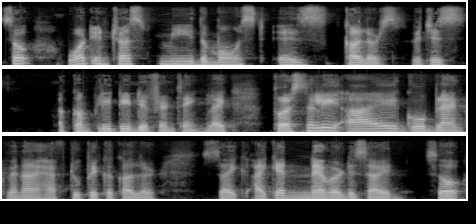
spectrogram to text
So what interests me the most is colors, which is a completely different thing. Like personally, I go blank when I have to pick a color. It's like I can never decide. So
